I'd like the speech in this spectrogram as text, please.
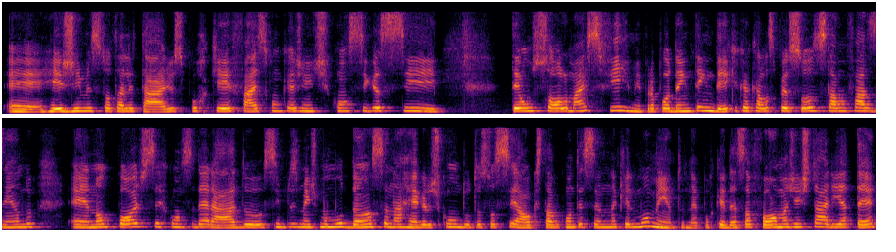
é, regimes totalitários, porque faz com que a gente consiga se ter um solo mais firme para poder entender que o que aquelas pessoas estavam fazendo é, não pode ser considerado simplesmente uma mudança na regra de conduta social que estava acontecendo naquele momento, né? Porque dessa forma a gente estaria até,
